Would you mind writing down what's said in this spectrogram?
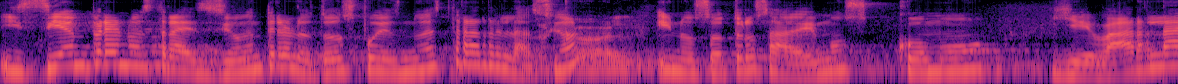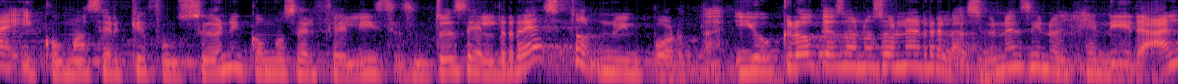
Y siempre nuestra decisión entre los dos fue es nuestra relación y nosotros sabemos cómo llevarla y cómo hacer que funcione y cómo ser felices. Entonces el resto no importa. Y yo creo que eso no son las relaciones, sino en general.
